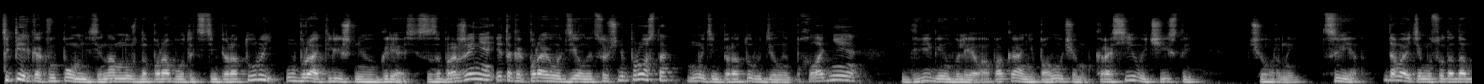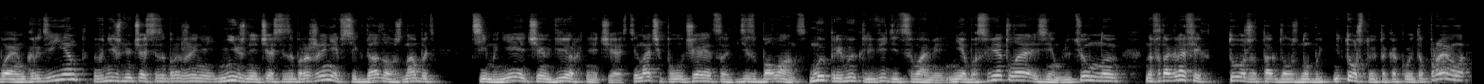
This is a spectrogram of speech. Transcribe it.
Теперь, как вы помните, нам нужно поработать с температурой, убрать лишнюю грязь с изображения. Это, как правило, делается очень просто. Мы температуру делаем похолоднее, двигаем влево, пока не получим красивый, чистый черный цвет. Давайте мы сюда добавим градиент в нижнюю часть изображения. Нижняя часть изображения всегда должна быть темнее, чем верхняя часть. Иначе получается дисбаланс. Мы привыкли видеть с вами небо светлое, землю темную. На фотографиях тоже так должно быть. Не то, что это какое-то правило,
